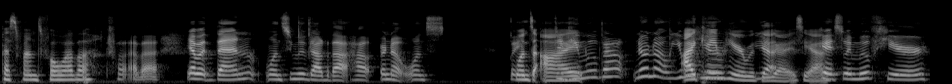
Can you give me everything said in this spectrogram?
best friends forever. forever. Yeah, but then once you moved out of that house or no, once Once I- Did you move out? No, no, you were I came here with Yeah. you guys, yeah. Okay, so we moved here.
